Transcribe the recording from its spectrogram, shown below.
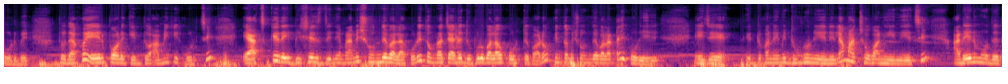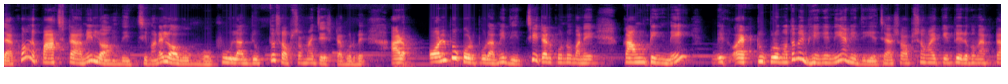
করবে। তো দেখো, এরপরে কিন্তু আমি কি করছি, আজকের এই বিশেষ দিনে মানে আমি সন্ধেবেলা করি, তোমরা চাইলে দুপুরবেলাও করতে পারো, কিন্তু আমি সন্ধেবেলাটাই করি। এই যে একটুখানি আমি ধুনো নিয়ে নিলাম আর ছোবা নিয়ে নিয়েছি। আর এর মধ্যে দেখো, পাঁচটা আমি লং দিচ্ছি মানে লবঙ্গ, ফুল যুক্ত সবসময় চেষ্টা করবে। আর অল্প কর্পূর আমি দিচ্ছি, এটার কোনো মানে কাউন্টিং নেই, এক টুকরো মতন ওই ভেঙে নিয়ে আমি দিয়েছি। আর সব সময় কিন্তু এরকম একটা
